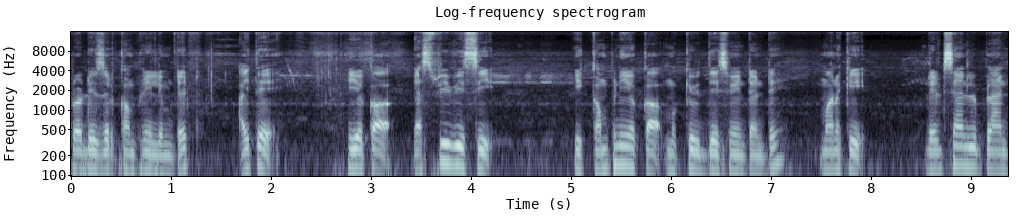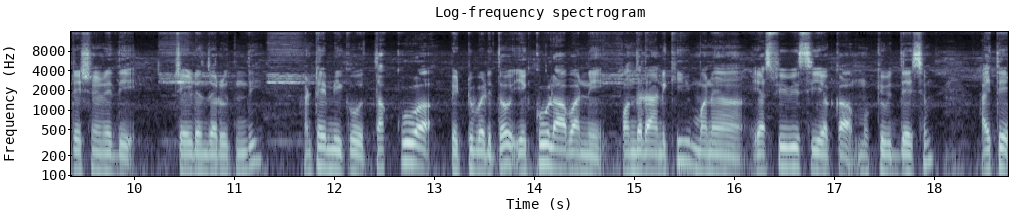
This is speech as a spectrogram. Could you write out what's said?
producer company limited. అయితే ఈ యొక్క ఎస్వివిసి ఈ కంపెనీ యొక్క ముఖ్య ఉద్దేశం ఏంటంటే మనకి రెడ్ శాండిల్ ప్లాంటేషన్ అనేది చేయడం జరుగుతుంది. అంటే మీకు తక్కువ పెట్టుబడితో ఎక్కువ లాభాన్ని పొందడానికి మన ఎస్వివిసి యొక్క ముఖ్య ఉద్దేశం. అయితే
